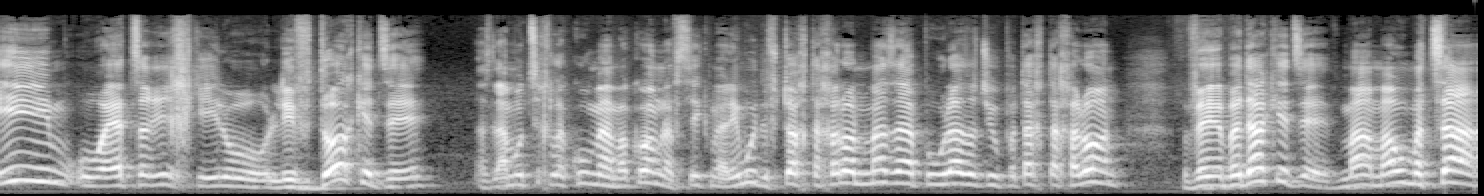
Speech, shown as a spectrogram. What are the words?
אם הוא היה צריך כאילו לבדוק את זה, אז למה הוא צריך לקום מהמקום, להפסיק מהלימוד, לפתוח את החלון, מה זה הפעולה הזאת שהוא פתח את החלון ובדק את זה, מה, מה הוא מצא,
